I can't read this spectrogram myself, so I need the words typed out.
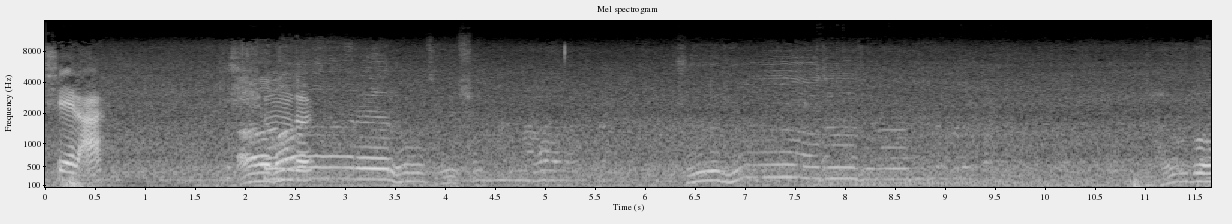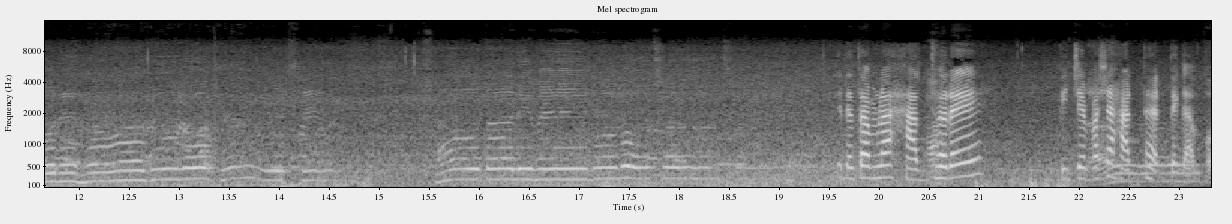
সেরা। সুন্দর। খেয়েছে। সাঁওতালি মেয়েগুলো চলছে এটা তো আমরা হাত ধরে বিচের পাশে হাঁটতে হাঁটতে গাবো।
